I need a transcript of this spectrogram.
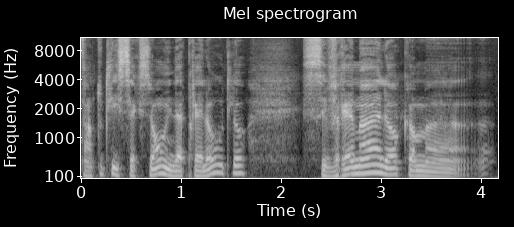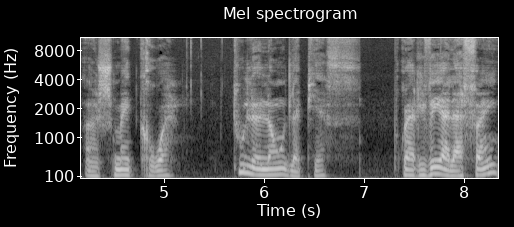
Dans toutes les sections, une après l'autre, c'est vraiment là, comme un chemin de croix tout le long de la pièce. Pour arriver à la fin,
